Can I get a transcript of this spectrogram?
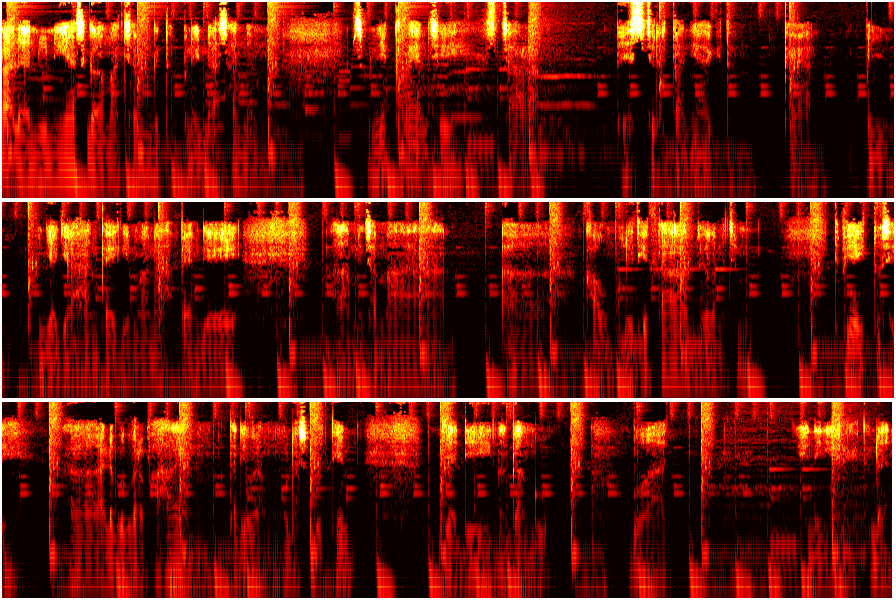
keadaan dunia segala macam gitu penindasan dan sebenarnya keren sih secara base ceritanya gitu. Kayak pen, penjajahan kayak gimana apa yang dia alamin sama uh, kaum kulit hitam segala macam. Tapi ya itu sih uh, ada beberapa hal yang tadi orang udah sebutin jadi ngeganggu buat ininya gitu dan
